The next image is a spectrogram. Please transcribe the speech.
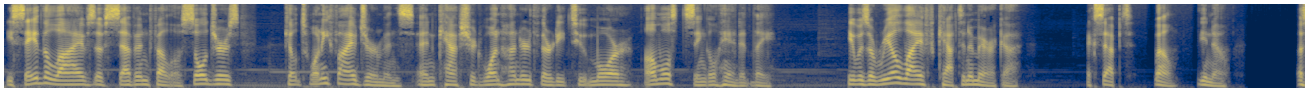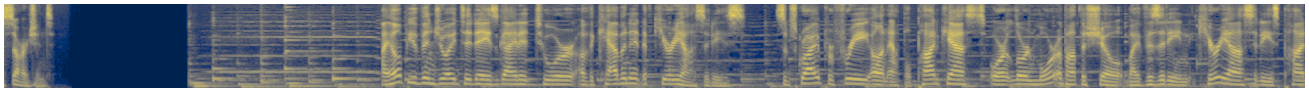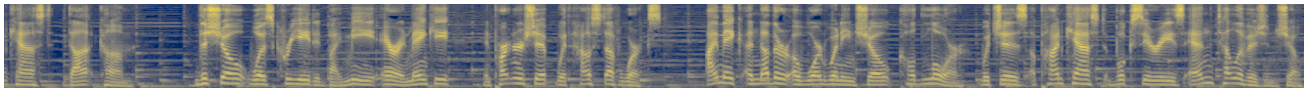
He saved the lives of seven fellow soldiers, killed 25 Germans, and captured 132 more almost single handedly. He was a real life Captain America. Except, well, you know, a sergeant. I hope you've enjoyed today's guided tour of the Cabinet of Curiosities. Subscribe for free on Apple Podcasts or learn more about the show by visiting curiositiespodcast.com. This show was created by me, Aaron Mahnke, in partnership with How Stuff Works. I make another award winning show called Lore, which is a podcast, book series, and television show,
